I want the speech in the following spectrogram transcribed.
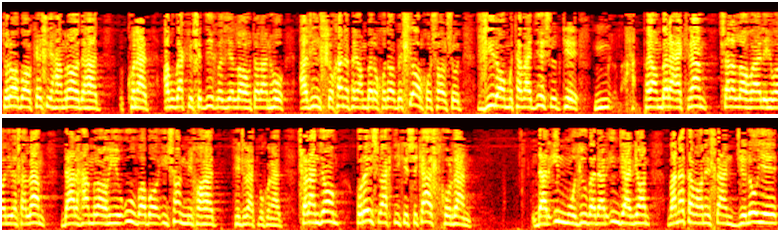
تو را با کسی همراه دهد. کند. ابوبکر صدیق رضی الله تعالی عنه از این سخن پیامبر خدا بسیار خوشحال شد. زیرا متوجه شد که پیامبر اکرم صلی الله علیه و آله و سلم در همراهی او و با ایشان می‌خواهد هجرت بکند. سرانجام قریش وقتی که شکست خوردن در این موضوع و در این جریان و نتوانستند جلوی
